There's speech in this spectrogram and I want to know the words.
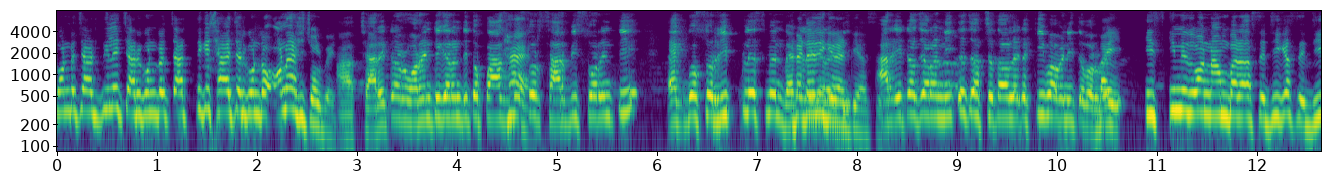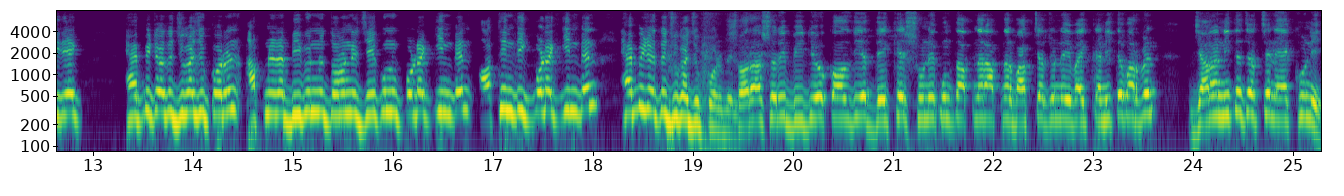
ঘণ্টা চার্জ দিলে চার ঘণ্টা চার থেকে সাড়ে চার ঘণ্টা অনায়াসে চলবে। আচ্ছা আর এটার ওয়ারেন্টি গ্যারান্টি তো পাঁচ হ্যাঁ। বছর সার্ভিস ওয়ারেন্টি এক বছর রিপ্লেসমেন্ট ব্যাটারি গ্যারান্টি আছে। আর এটা যারা নিতে চাচ্ছে তাহলে এটা কীভাবে নিতে পারবে? ভাই স্ক্রিনে দেওয়া নাম্বার আছে ঠিক আছে? ডিরেক্ট হ্যাপিটতে যোগাযোগ করুন। আপনারা বিভিন্ন ধরনের যে কোনো প্রোডাক্ট কিনবেন অথেন্টিক প্রোডাক্ট কিনবেন হ্যাপিটতে যোগাযোগ করবেন। সরাসরি ভিডিও কল দিয়ে দেখে শুনে কিন্তু আপনারা আপনার বাচ্চার জন্য এই বাইকটা নিতে পারবেন। যারা নিতে চাচ্ছেন এখনই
